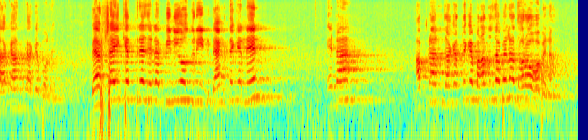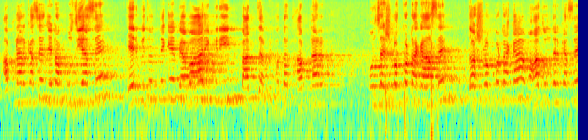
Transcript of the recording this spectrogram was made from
জাকাত কাকে বলে? ব্যবসায়িক ক্ষেত্রে যেটা বিনিয়োগ ঋণ, ব্যাংক থেকে নেন, এটা আপনার জাকাত থেকে বাদও যাবে না, ধরাও হবে না। আপনার কাছে যেটা পুঁজি আছে, এর ভিতর থেকে ব্যবহারিক ঋণ বাদ যাবে। অর্থাৎ আপনার পঞ্চাশ লক্ষ টাকা আছে, দশ লক্ষ টাকা মহাজনদের কাছে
